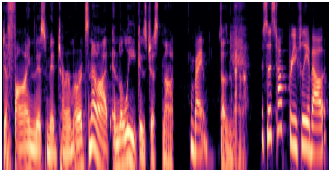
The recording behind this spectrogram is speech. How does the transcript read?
define this midterm or it's not, and the leak is just not Right. doesn't matter. So let's talk briefly about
